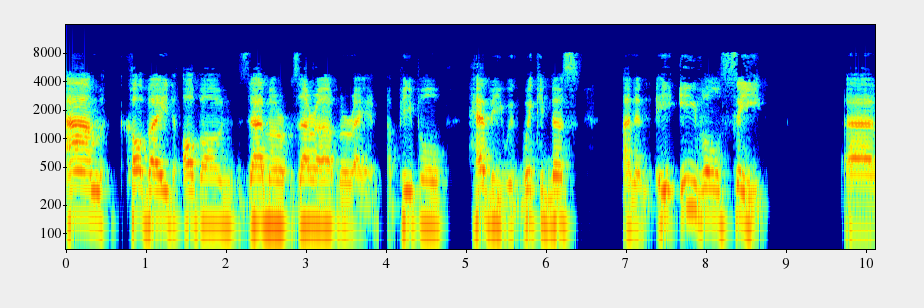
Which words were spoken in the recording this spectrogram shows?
Am koved ovon zera mereim. A people heavy with wickedness and an e- evil seed. Uh.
